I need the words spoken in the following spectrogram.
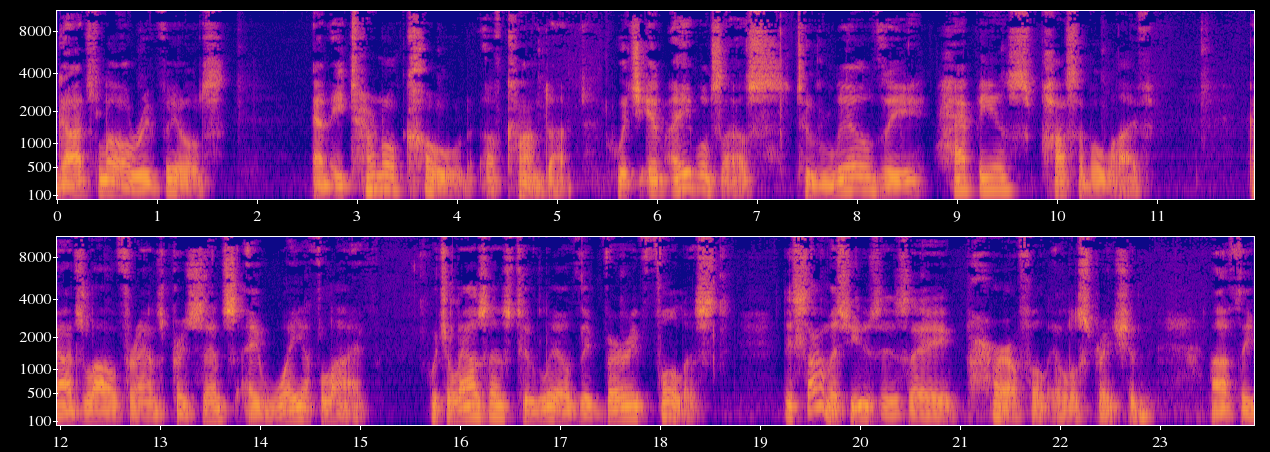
God's law reveals an eternal code of conduct which enables us to live the happiest possible life. God's law, friends, presents a way of life which allows us to live the very fullest. The psalmist uses a powerful illustration of the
